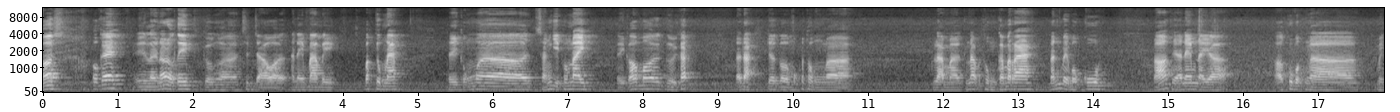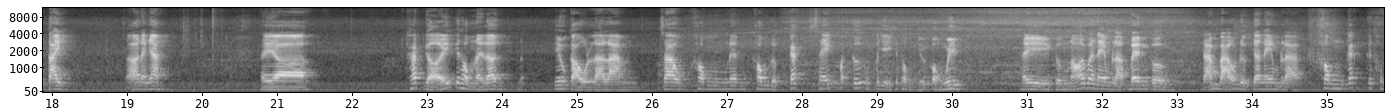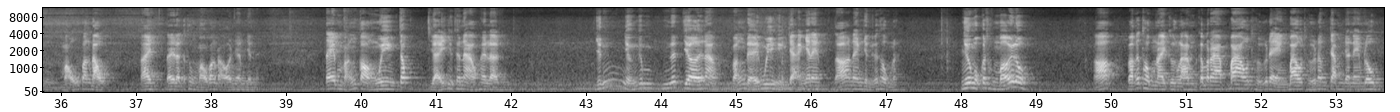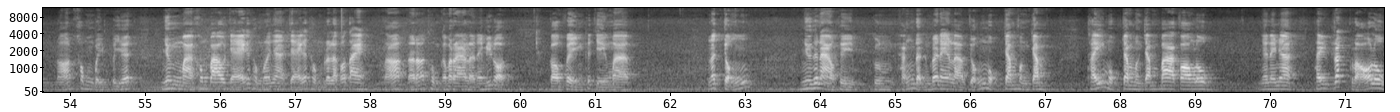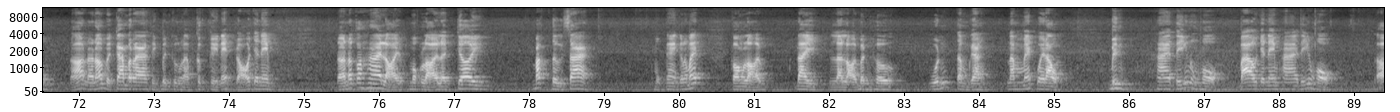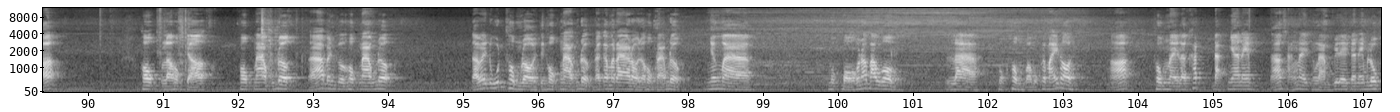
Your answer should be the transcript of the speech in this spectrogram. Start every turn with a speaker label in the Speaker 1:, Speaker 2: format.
Speaker 1: Rồi, ok. Thì lời nói đầu tiên, Cường uh, xin chào ờ, anh em ba miền Bắc Trung Nam. Thì cũng uh, sẵn dịp hôm nay thì có mấy người khách đã đặt cho Cường một cái thùng uh, làm uh, nó thùng camera đánh về bầu cua. Đó thì anh em này uh, ở khu vực uh, miền Tây. Đó anh em nha. Thì uh, khách gửi cái thùng này lên yêu cầu là làm sao không nên, không được cắt xén bất cứ một cái gì cái thùng giữ còn nguyên. Thì cường nói với anh em là bên cường đảm bảo được cho anh em là không cắt cái thùng mẫu ban đầu. Đây đây là cái thùng mẫu ban đầu, anh em nhìn này. tem vẫn còn nguyên chốc dãy như thế nào hay là dính những cái nít dơ thế nào vẫn để nguyên hiện trạng nha anh em. Đó, anh em nhìn cái thùng này. Như một cái thùng mới luôn. Đó, và cái thùng này cường làm camera bao thử đèn, bao thử 500 cho anh em luôn. Nó không bị cái gì hết nhưng mà không bao trẻ cái thùng ra nha, trẻ cái thùng ra là có tan. Đó đó đó, thùng camera là anh em biết rồi. Còn về cái chuyện mà nó chuẩn như thế nào thì cường khẳng định với anh em là chuẩn 100 phần trăm. Thấy 100 phần trăm ba con luôn. Nha anh em nha, thấy rất rõ luôn. Đó là nói về camera thì bên cường làm cực kỳ nét rõ cho anh em. Đó, nó có hai loại. Một loại là chơi bắt từ xa 1.000 km còn loại đây là loại bình thường, quýnh tầm gần 5 mét quay đầu pin 2 tiếng đồng hồ. Bao cho anh em 2 tiếng đồng hồ. Đó. Hột là hột chợ. Hột nào cũng được. Đó, bên cường hột nào cũng được. Đã biết quýnh thùng rồi thì hột nào cũng được. Đã camera rồi là hột nào cũng được. Nhưng mà một bộ của nó bao gồm là một thùng và một cái máy thôi. Đó. Thùng này là khách đặt nha anh em. Đó, sẵn đây làm video cho anh em luôn.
